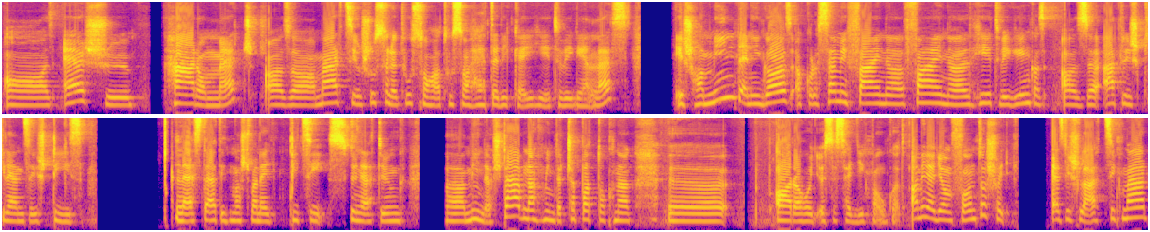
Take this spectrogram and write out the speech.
az első három meccs az a március 25-26-27-i hétvégén lesz, és ha minden igaz, akkor a semifinal, final hétvégénk az, az április 9 és 10 lesz, tehát itt most van egy pici szünetünk mind a stábnak, mind a csapatoknak arra, hogy összeszedjék magukat. Ami nagyon fontos, hogy ez is látszik már,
